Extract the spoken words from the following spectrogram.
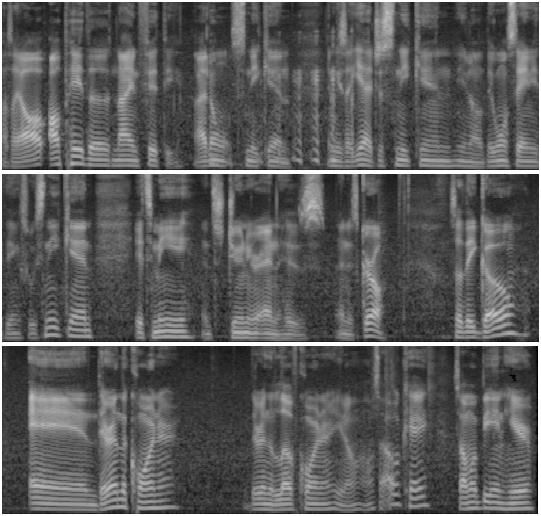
I was like, I'll, I'll pay the 950. I don't sneak in. and he's like, yeah, just sneak in. You know, they won't say anything. So we sneak in. It's me, it's Junior and his and his girl. So they go and they're in the corner. They're in the love corner, you know. I was like, okay. So I'm gonna be in here.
